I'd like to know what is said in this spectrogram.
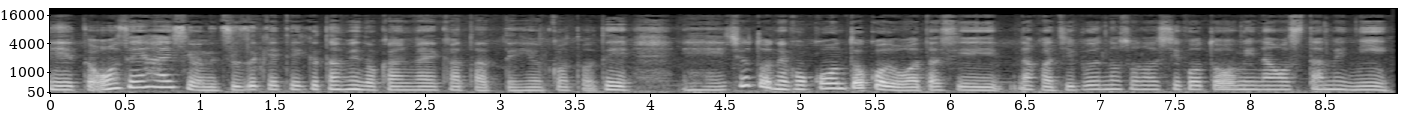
えっ、ー、と、音声配信をね、続けていくための考え方っていうことで、えー、ちょっとね、ここのところ私、なんか自分のその仕事を見直すために、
